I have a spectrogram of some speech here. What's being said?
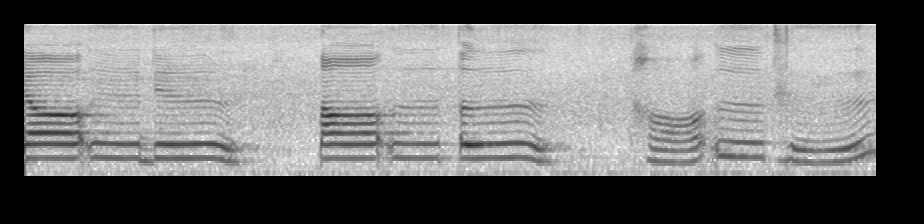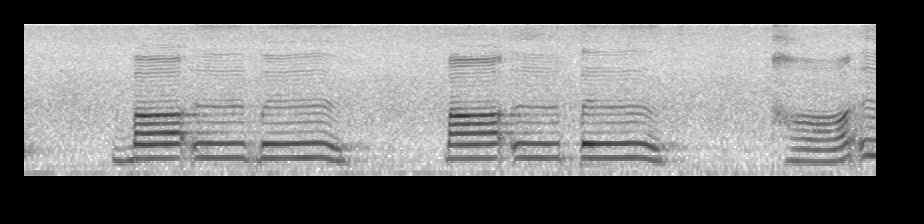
ดออือดือ ตออือตือ ถออือถือ บออือบือ ปออือปือ ผออื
